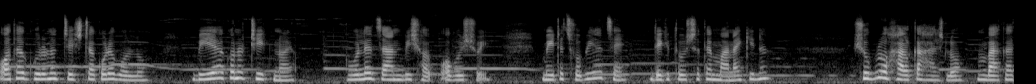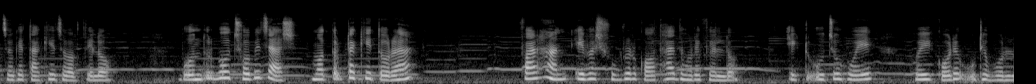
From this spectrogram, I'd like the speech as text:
কথা ঘোরানোর চেষ্টা করে বলল, বিয়ে এখনও ঠিক নয়। হলে জানবি সব অবশ্যই। মেয়েটা ছবি আছে? দেখি তোর সাথে মানায় কি না শুভ্র হালকা হাসলো, বাঁকা চোখে তাকিয়ে জবাব দিল, বন্ধুর বউ ছবি চাস? মতলবটা কি তোর হ্যাঁ? ফারহান এবার শুভ্রর কথায় ধরে ফেলল, একটু উঁচু হয়ে হয়ে করে উঠে বলল,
